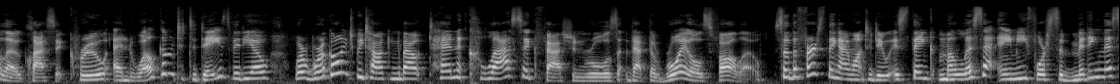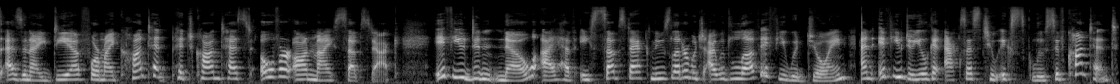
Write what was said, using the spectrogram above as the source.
Hello classic crew and welcome to today's video where we're going to be talking about 10 classic fashion rules that the royals follow. So the first thing I want to do is thank Melissa Amy for submitting this as an idea for my content pitch contest over on my Substack. If you didn't know, I have a Substack newsletter which I would love if you would join and if you do you'll get access to exclusive content.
